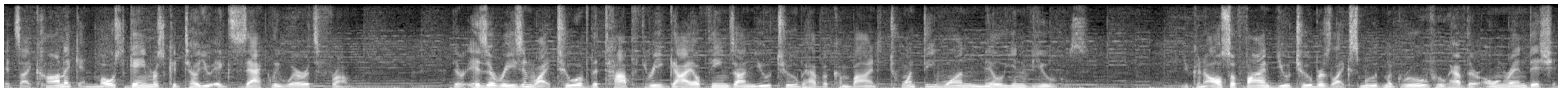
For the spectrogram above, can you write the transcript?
It's iconic and most gamers could tell you exactly where it's from. There is a reason why two of the top three Guile themes on YouTube have a combined 21 million views. You can also find YouTubers like Smooth McGroove who have their own rendition.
